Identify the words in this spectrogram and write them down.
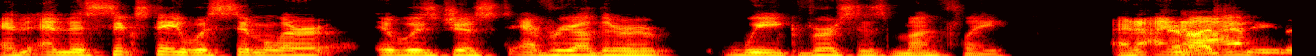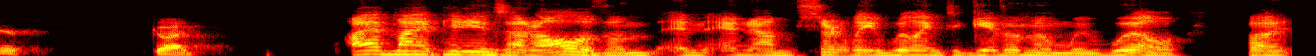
And, and the six day was similar. It was just every other week versus monthly. And, and, and I've I have, seen this. Go ahead. I have my opinions on all of them, and, and I'm certainly willing to give them, and we will. But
